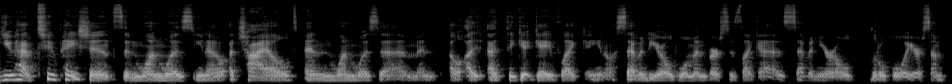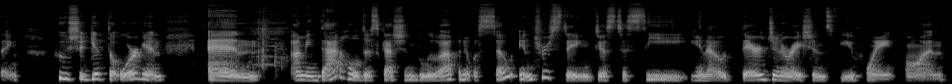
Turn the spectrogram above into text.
you have two patients and one was you know a child and one was um and oh, I, I think it gave like you know a 70 year old woman versus like a seven year old little boy or something who should get the organ. And i mean that whole discussion blew up and it was so interesting just to see you know their generation's viewpoint on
